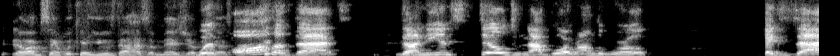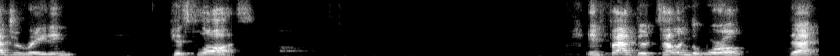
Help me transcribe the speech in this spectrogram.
You know what I'm saying? We can use that as a measure. With all it- of that, Mm. Ghanaians still do not go around the world exaggerating his flaws. In fact, they're telling the world that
